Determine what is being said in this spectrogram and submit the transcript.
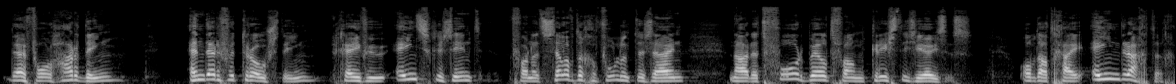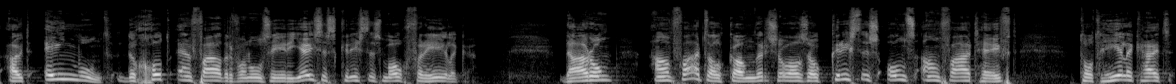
der volharding en der vertroosting, geef u eensgezind van hetzelfde gevoelen te zijn naar het voorbeeld van Christus Jezus. Opdat gij eendrachtig uit één mond de God en Vader van onze Heer Jezus Christus moogt verheerlijken. Daarom aanvaardt elkander zoals ook Christus ons aanvaard heeft tot heerlijkheid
